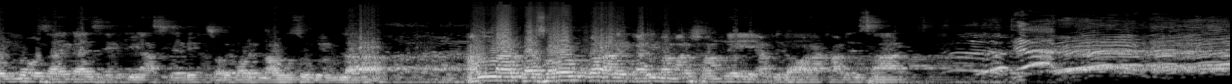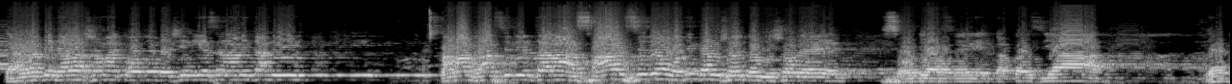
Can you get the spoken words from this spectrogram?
অন্য জায়গায় যে ক্লাস নেবে সবে বলেন নাউজুবিল্লাহ। আল্লাহর কসম, কোরআনে কারিম আমার সামনে আপনি ধরা খাবেন, স্যার। আপনি নেওয়ার সময় কত বেশি নিয়েছেন আমি জানি। আমার ভার্সিটির যারা ছিল, অধিকাংশ তো মিশরের সৌদি ডক্টর জিয়াদ, এত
